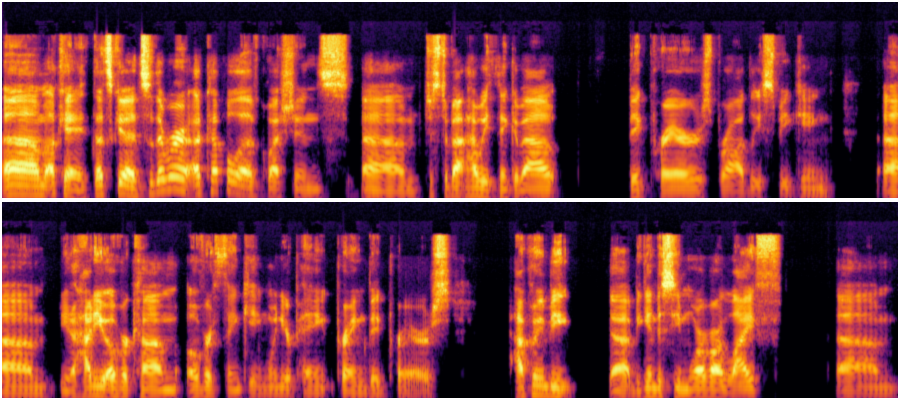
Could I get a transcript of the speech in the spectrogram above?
Um, okay, that's good. So there were a couple of questions um, just about how we think about big prayers, broadly speaking. Um, you know, how do you overcome overthinking when you're paying, praying big prayers? How can we be uh, begin to see more of our life, um,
